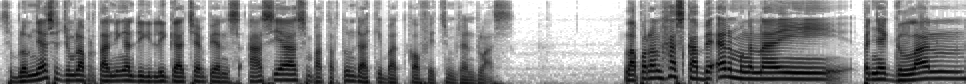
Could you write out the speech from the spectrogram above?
Sebelumnya sejumlah pertandingan di Liga Champions Asia sempat tertunda akibat COVID-19. Laporan khas KBR mengenai penyegelan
